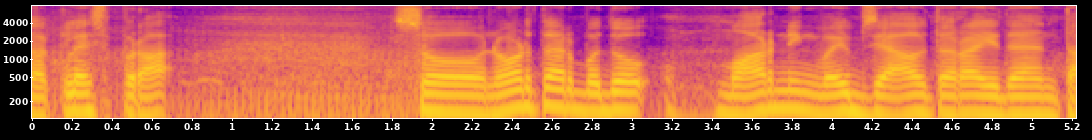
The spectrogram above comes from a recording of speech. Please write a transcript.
ಸಕಲೇಶ್ಪುರ. ಸೊ ನೋಡ್ತಾ ಇರ್ಬೋದು ಮಾರ್ನಿಂಗ್ ವೈಬ್ಸ್ ಯಾವ ಥರ ಇದೆ ಅಂತ.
